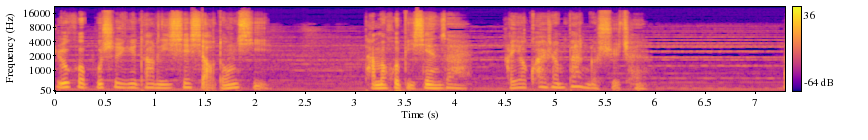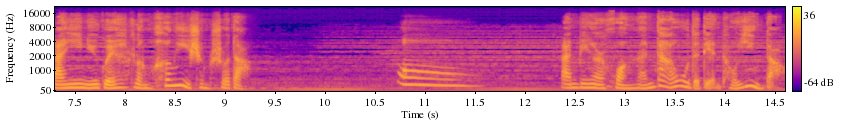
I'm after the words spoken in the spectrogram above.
如果不是遇到了一些小东西，他们会比现在还要快上半个时辰。蓝衣女鬼冷哼一声说道：“哦。”蓝冰儿恍然大悟的点头应道。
